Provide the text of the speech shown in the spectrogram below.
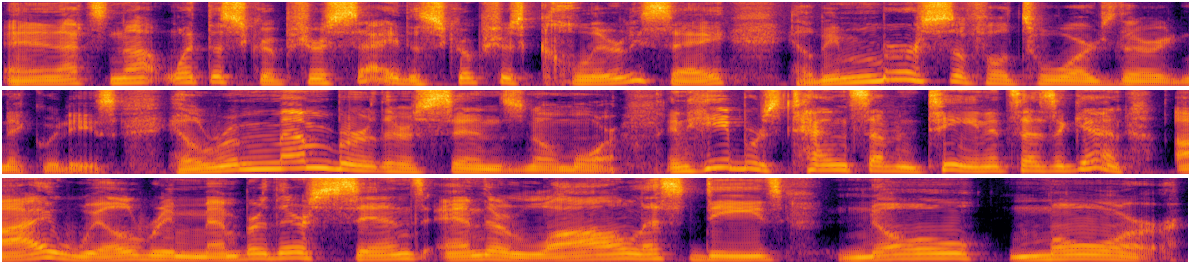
And that's not what the scriptures say. The scriptures clearly say he'll be merciful towards their iniquities. He'll remember their sins no more. In Hebrews 10 17, it says again, again, I will remember their sins and their lawless deeds no more.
